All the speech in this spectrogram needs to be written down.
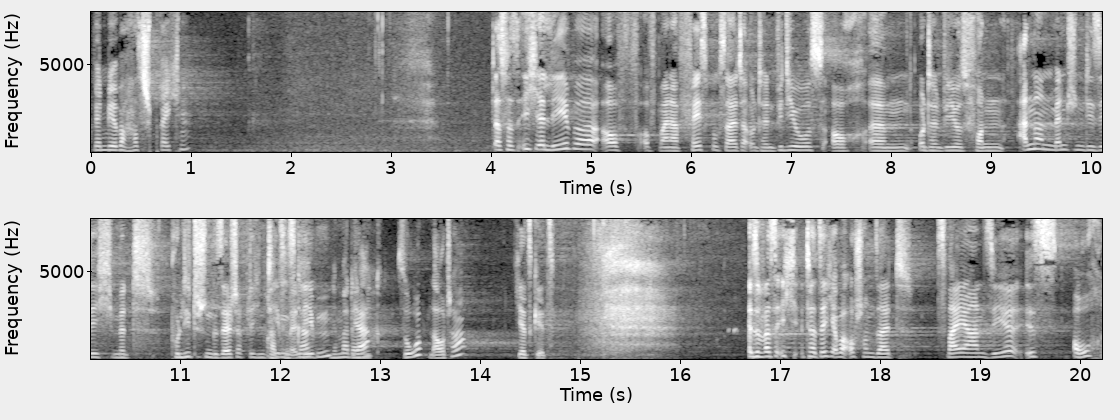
wenn wir über Hass sprechen? das, was ich erlebe auf, auf meiner Facebook-Seite unter den Videos, auch ähm, unter den Videos von anderen Menschen, die sich mit politischen, gesellschaftlichen Franziska, Themen erleben. Nimm mal ja, so, lauter. Jetzt geht's. Also was ich tatsächlich aber auch schon seit zwei Jahren sehe, ist auch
